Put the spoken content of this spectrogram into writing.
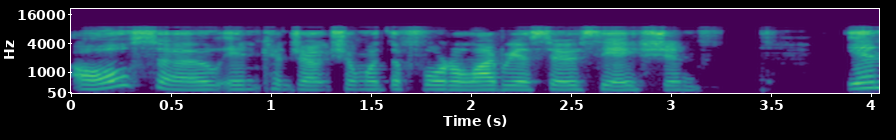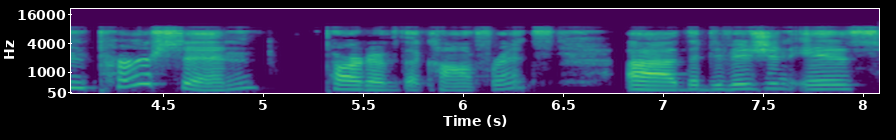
also, in conjunction with the Florida Library Association in person part of the conference, uh, the division is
